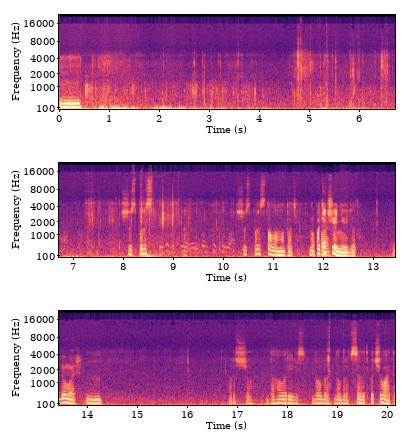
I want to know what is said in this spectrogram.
Угу. Щось перес... Щось перестало мотати. Ну по Мотає. течению идет. Ти думаєш? Угу. Хорошо, договорились. Добре, добре, все, відпочивайте.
